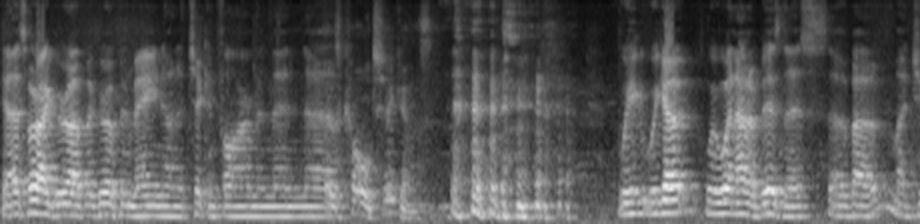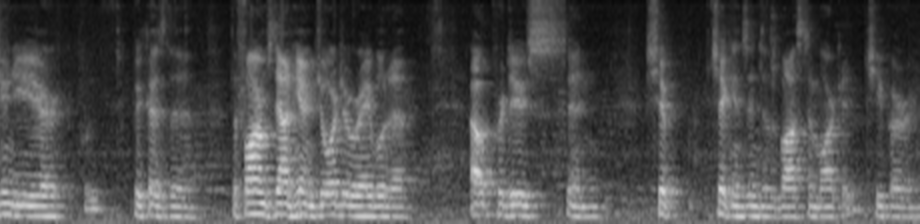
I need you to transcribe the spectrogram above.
Yeah, that's where I grew up. I grew up in Maine on a chicken farm, and then uh, those cold chickens. we we got we went out of business about my junior year because the the farms down here in Georgia were able to outproduce and ship chickens into the Boston market cheaper.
